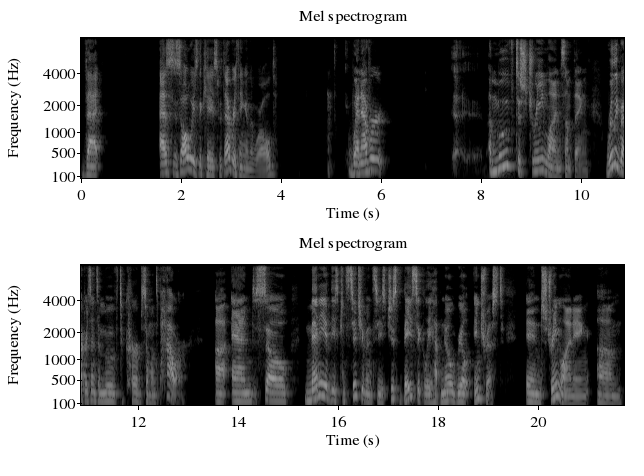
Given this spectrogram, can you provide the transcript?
that as is always the case with everything in the world, whenever uh, a move to streamline something really represents a move to curb someone's power. Uh, and so many of these constituencies just basically have no real interest in streamlining um,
